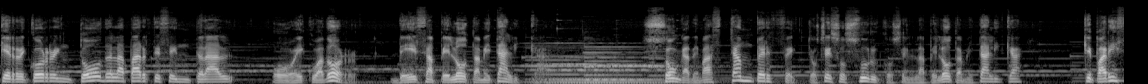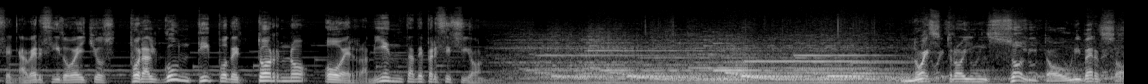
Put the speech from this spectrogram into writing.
que recorren toda la parte central o ecuador de esa pelota metálica. Son además tan perfectos esos surcos en la pelota metálica que parecen haber sido hechos por algún tipo de torno o herramienta de precisión. Nuestro insólito universo.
